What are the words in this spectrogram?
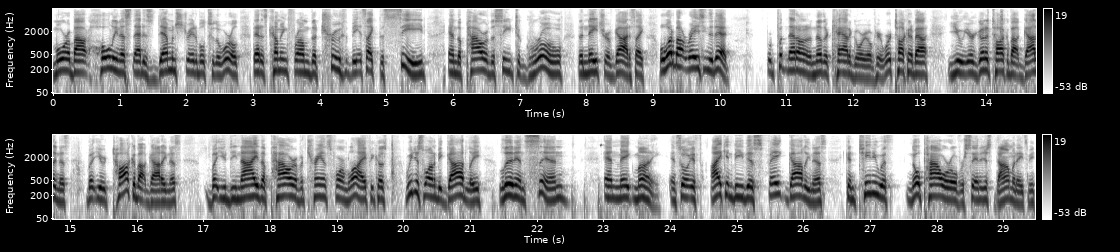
more about holiness that is demonstrable to the world, that is coming from the truth. It's like the seed and the power of the seed to grow the nature of God. It's like, well, what about raising the dead? We're putting that on another category over here. We're talking about you, you're going to talk about godliness, but you talk about godliness, but you deny the power of a transformed life because we just want to be godly, live in sin, and make money. And so if I can be this fake godliness, continue with no power over sin, it just dominates me.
